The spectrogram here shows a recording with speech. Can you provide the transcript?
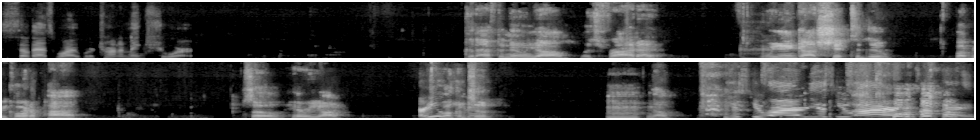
So that's why we're trying to make sure. Good afternoon, y'all. It's Friday. We ain't got shit to do but record a pod. So here we are. Are you Welcome eating? to. Mm, no. Yes, you are. Yes, you are. It's okay.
